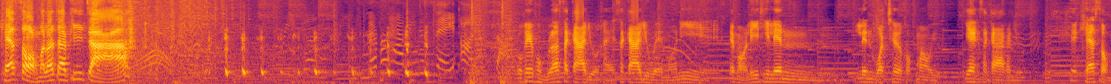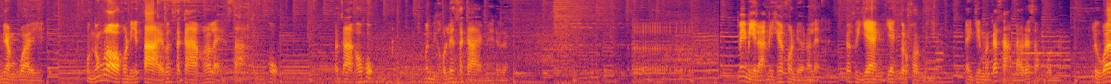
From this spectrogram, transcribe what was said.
แคสสองมาแล้วจ้าพี่จ๋า อเคผมรู้แล้วสกาอยู่กับใครสกาอยู่ไอ้หมอนี่ไอ้หมอนี่ที่เล่นเล่นวอชเชอร์ของเมาอยู่ แย่งสกากันอยู่แค่แคสสองอย่างไว ผมต้องรอคนนี้ตายว่าสกาเขาเท่าไหร่สามหกสกาเขาหกมันมีคนเล่นสกาไหมเดี๋ยวกันเออไม่มีละมีแค่คนเดียวนั่นแหละ ก็คือแย่งแย่งตัวละครกันอยู่แต่จริงๆมันก็สามดาวได้สองคนนะหรือว่า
